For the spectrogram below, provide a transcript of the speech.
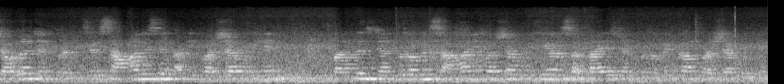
चौदह जनपद से सामान्य से अधिक वर्षा हुई है। बत्तीस जनपदों में सामान्य वर्षा हुई है और सत्ताईस जनपदों में कम वर्षा हुई है।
